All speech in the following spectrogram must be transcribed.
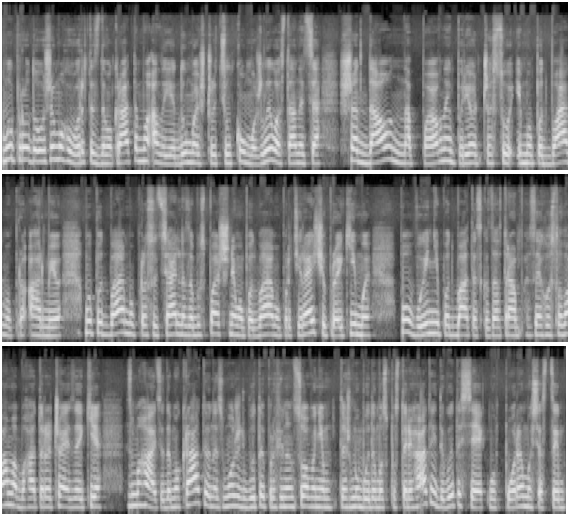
Ми продовжимо говорити з демократами, але я думаю, що цілком можливо станеться шатдаун на певний період часу, і ми подбаємо про армію. Ми подбаємо про соціальне забезпечення. Ми подбаємо про ті речі, про які ми повинні подбати, сказав Трамп. За його словами, багато речей, за які змагаються демократи, не зможуть бути профінансовані. Тож ми будемо спостерігати і дивитися, як ми впораємося з цим.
